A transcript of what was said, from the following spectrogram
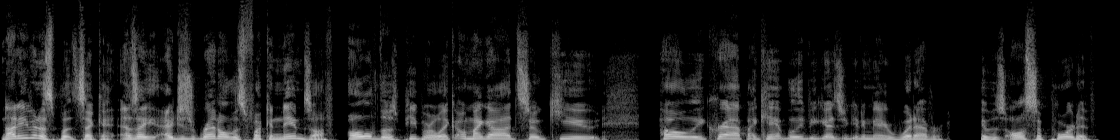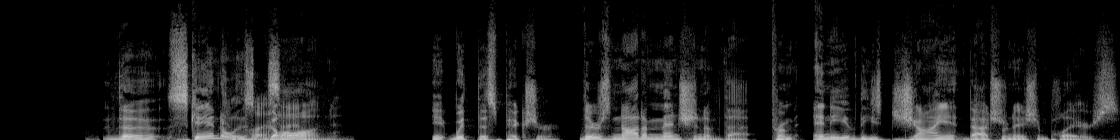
not even a split second, as I, I just read all those fucking names off, all of those people are like, oh my God, so cute. Holy crap, I can't believe you guys are getting married. Whatever. It was all supportive. The scandal is gone it, with this picture. There's not a mention of that from any of these giant Bachelor Nation players.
